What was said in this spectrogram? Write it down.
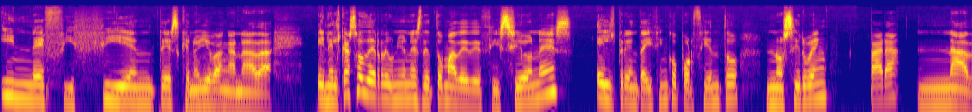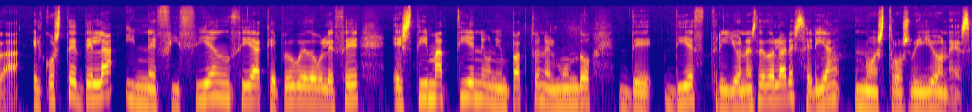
ineficientes que no llevan a nada. En el caso de reuniones de toma de decisiones, el 35% no sirven para nada. El coste de la ineficiencia que PwC estima tiene un impacto en el mundo de 10 trillones de dólares, serían nuestros billones.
